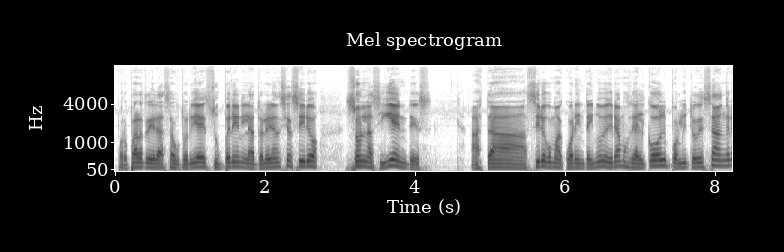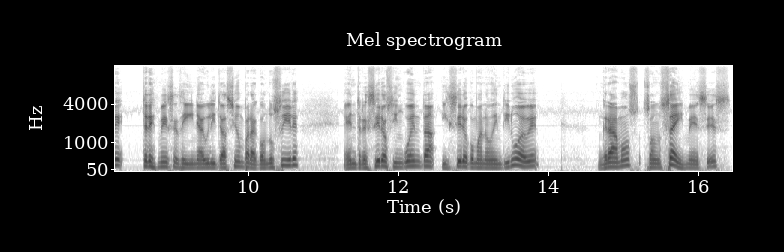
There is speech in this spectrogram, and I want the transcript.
por parte de las autoridades superen la tolerancia cero son las siguientes. Hasta 0,49 gramos de alcohol por litro de sangre, tres meses de inhabilitación para conducir, entre 0,50 y 0,99 gramos son seis meses,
